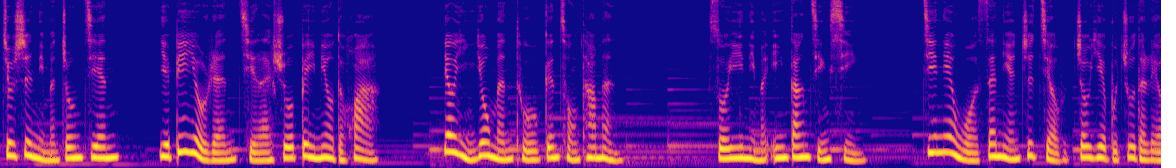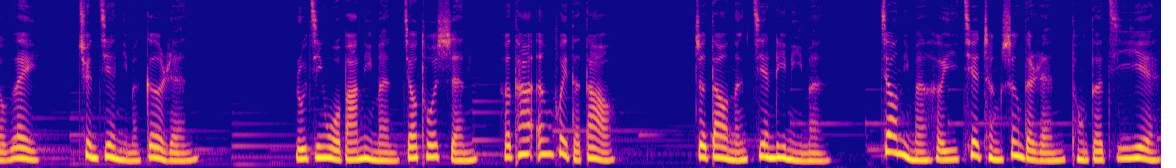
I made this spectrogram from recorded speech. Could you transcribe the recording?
就是你们中间也必有人起来说悖谬的话，要引诱门徒跟从他们。所以你们应当警醒，纪念我三年之久，昼夜不住的流泪，劝诫你们个人。如今我把你们交托神和他恩惠的道，这道能建立你们，叫你们和一切成圣的人同得基业。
